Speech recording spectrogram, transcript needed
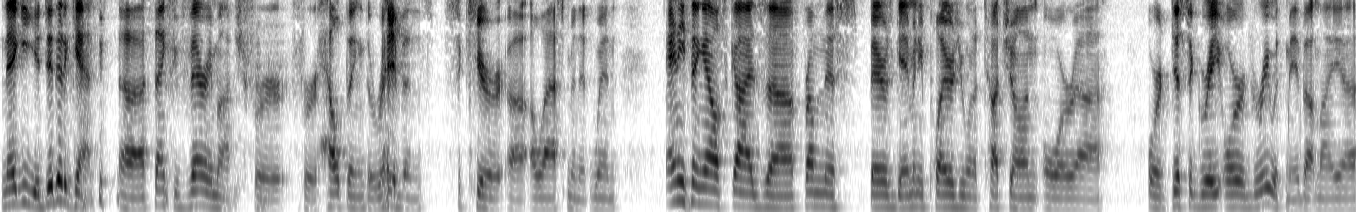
Nagy, you did it again. Uh, thank you very much for, for helping the Ravens secure uh, a last minute win anything else, guys, uh, from this Bears game? Any players you want to touch on, or uh, or disagree or agree with me about my uh,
